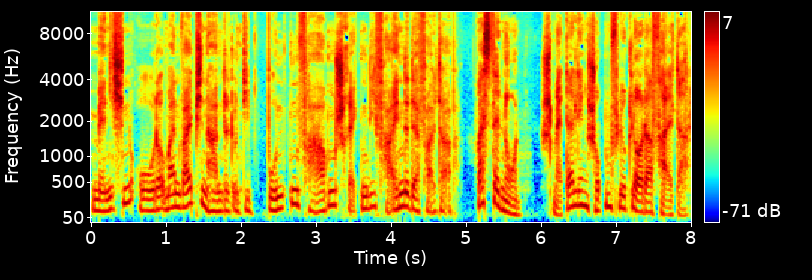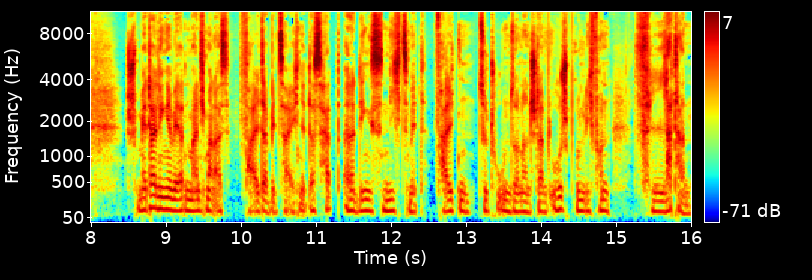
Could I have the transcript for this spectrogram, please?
Männchen oder um ein Weibchen handelt. Und die bunten Farben schrecken die Feinde der Falter ab. Was denn nun? Schmetterling, Schuppenflügel oder Falter? Schmetterlinge werden manchmal als Falter bezeichnet. Das hat allerdings nichts mit Falten zu tun, sondern stammt ursprünglich von Flattern.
